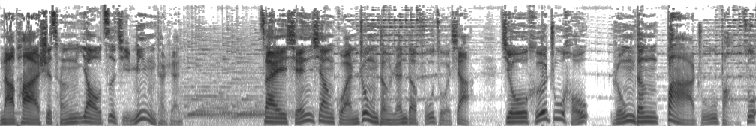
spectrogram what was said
哪怕是曾要自己命的人，在贤相管仲等人的辅佐下，九合诸侯，荣登霸主宝座。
